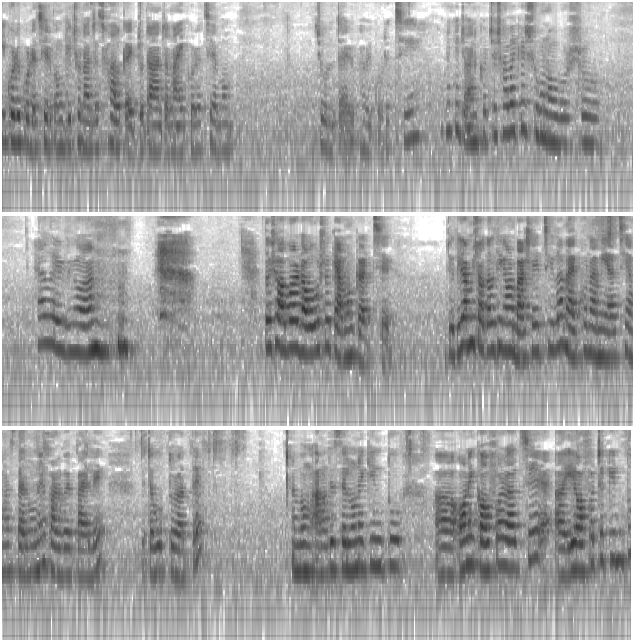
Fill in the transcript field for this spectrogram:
ই করে করেছি, এরকম কিছু না জাস্ট হালকা একটু টানা টানা আই করেছি এবং চুলটা এভাবে করেছি। অনেকে জয়েন করছে, সবাইকে শুভ নববর্ষ। হ্যালো এভরিওয়ান তো সবার নববর্ষ কেমন কাটছে? যদিও আমি সকাল থেকে আমার বাসায় ছিলাম, এখন আমি আছি আমার স্যালুনে পারবে পাইলে যেটা উত্তরাতে। এবং আমাদের সেলুনে কিন্তু অনেক অফার আছে। এই অফারটা কিন্তু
